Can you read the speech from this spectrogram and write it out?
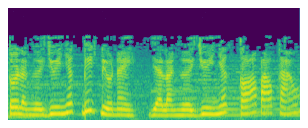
Tôi là người duy nhất biết điều này và là người duy nhất có báo cáo.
